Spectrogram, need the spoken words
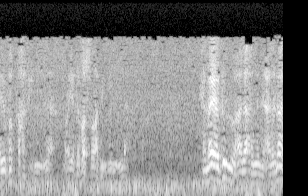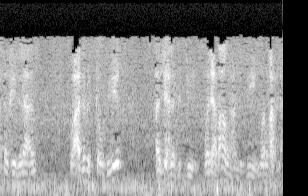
أن يفقه في دين الله وأن يتبصر في دين الله. كما يدل على أن من علامات الخذلان وعدم التوفيق الجهل بالدين والإعراض عن الدين والغفلة.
